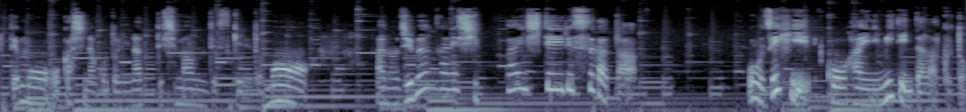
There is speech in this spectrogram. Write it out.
とてもおかしなことになってしまうんですけれども、あの、自分がね、失敗している姿をぜひ後輩に見ていただくと。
